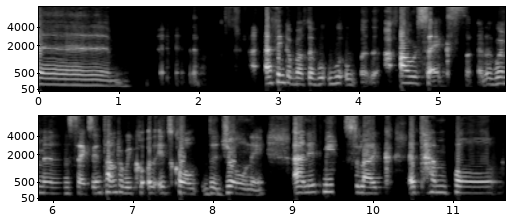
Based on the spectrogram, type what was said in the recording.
um, I think about the our sex, the women's sex in tantra. We call it's called the yoni, and it means like a temple,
